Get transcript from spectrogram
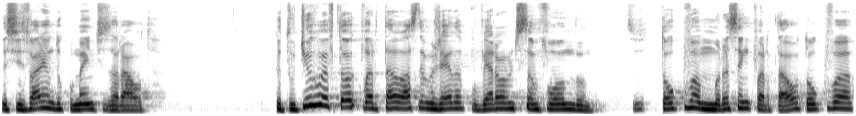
да си извадим документи за работа. Като отидохме в този квартал, аз не можех да повярвам, че съм в Лондон. Толкова мръсен квартал, толкова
